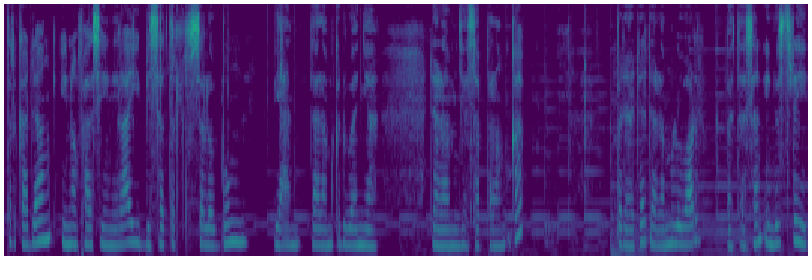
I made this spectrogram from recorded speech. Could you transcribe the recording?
Terkadang inovasi nilai bisa terselubung di dalam keduanya. Dalam jasa pelengkap, berada dalam luar batasan industri.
